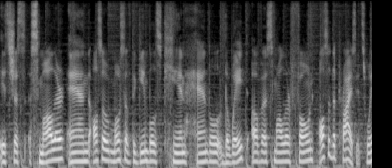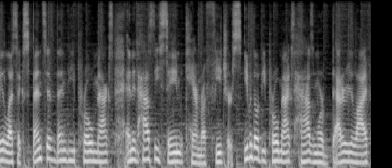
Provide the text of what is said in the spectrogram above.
it's just smaller and also most of the gimbals can handle the weight of a smaller phone. Also the price, it's way less expensive than the Pro Max and it has the same camera features. Even though the Pro Max has more battery life,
